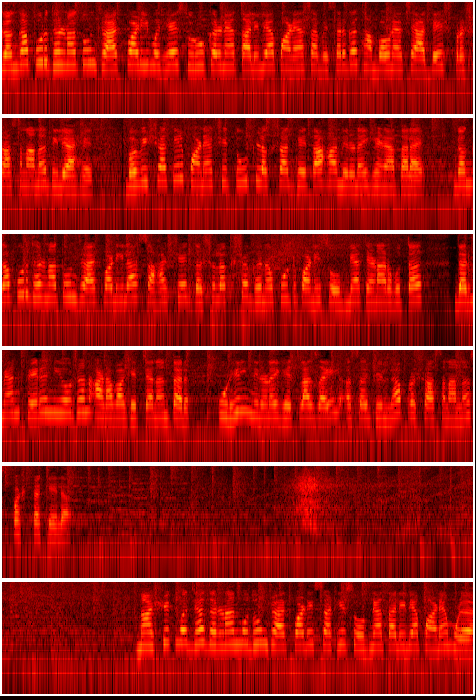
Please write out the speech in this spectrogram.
गंगापूर धरणातून जायकवाडीमध्ये सुरू करण्यात आलेल्या पाण्याचा विसर्ग थांबवण्याचे आदेश प्रशासनानं दिले आहेत. भविष्यातील पाण्याची तूट लक्षात घेता हा निर्णय घेण्यात आलाय. गंगापूर धरणातून जायकवाडीला सहाशे दशलक्ष घनफूट पाणी सोडण्यात येणार होतं. दरम्यान फेरनियोजन आढावा घेतल्यानंतर पुढील निर्णय घेतला जाईल असं जिल्हा प्रशासनानं स्पष्ट केलं. नाशिकमधल्या धरणांमधून जायकवाडीसाठी सोडण्यात आलेल्या पाण्यामुळे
